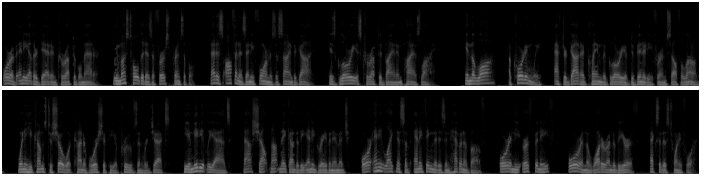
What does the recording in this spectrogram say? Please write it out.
or of any other dead and corruptible matter, we must hold it as a first principle, that as often as any form is assigned to God, His glory is corrupted by an impious lie. In the law, accordingly, after God had claimed the glory of divinity for himself alone, when he comes to show what kind of worship he approves and rejects, he immediately adds, Thou shalt not make unto thee any graven image, or any likeness of anything that is in heaven above, or in the earth beneath, or in the water under the earth. Exodus 24.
